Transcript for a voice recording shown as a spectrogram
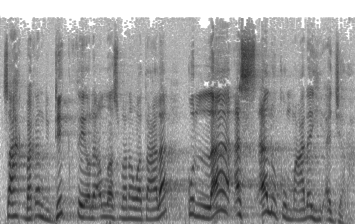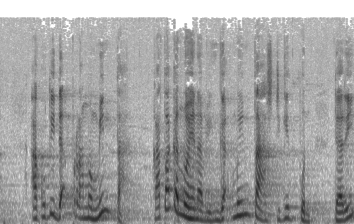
Sah bahkan didikte oleh Allah Subhanahu wa taala, "Qul la as'alukum 'alaihi ajra." Aku tidak pernah meminta. Katakan wahai Nabi, enggak minta sedikit pun dari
